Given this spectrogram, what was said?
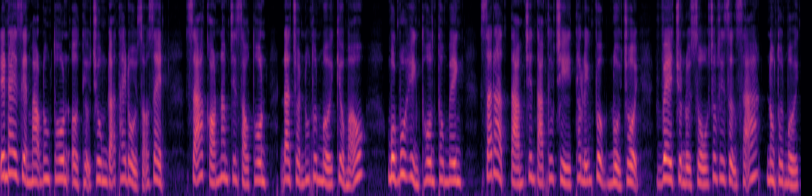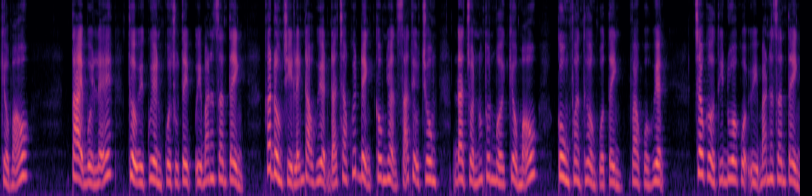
Đến nay, diện mạo nông thôn ở Thiệu Trung đã thay đổi rõ rệt. Xã có 5 trên 6 thôn đạt chuẩn nông thôn mới kiểu mẫu, một mô hình thôn thông minh, xã đạt 8 trên 8 tiêu chí theo lĩnh vực nổi trội về chuyển đổi số trong xây dựng xã nông thôn mới kiểu mẫu. Tại buổi lễ, thừa ủy quyền của Chủ tịch Ủy ban nhân dân tỉnh, các đồng chí lãnh đạo huyện đã trao quyết định công nhận xã Thiệu Trung đạt chuẩn nông thôn mới kiểu mẫu cùng phần thưởng của tỉnh và của huyện. Trao cờ thi đua của Ủy ban nhân dân tỉnh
